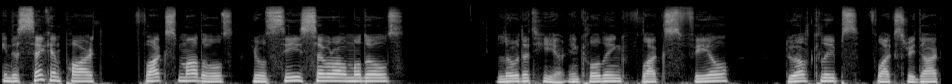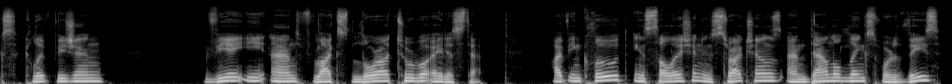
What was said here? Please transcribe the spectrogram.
In the second part, Flux models, you'll see several models loaded here, including Flux Fill, Dual Clips, Flux Redux, Clip Vision, VAE, and Flux LoRa Turbo 8 step. I've included installation instructions and download links for these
